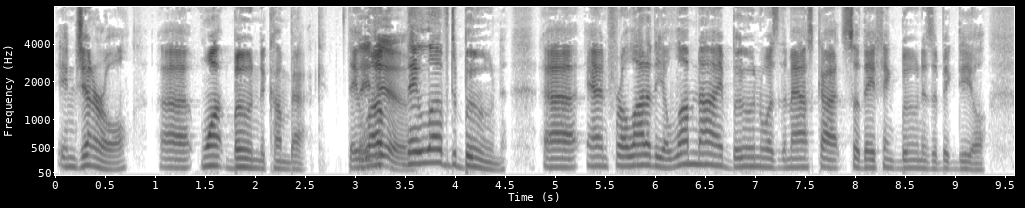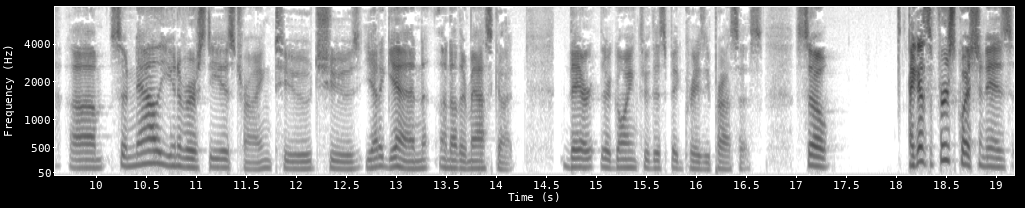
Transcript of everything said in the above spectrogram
in general, uh, want Boone to come back. They, They love do. they loved Boone, uh, and for a lot of the alumni, Boone was the mascot, so they think Boone is a big deal. Um, so now the university is trying to choose yet again another mascot they're they're going through this big crazy process. So, I guess the first question is,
